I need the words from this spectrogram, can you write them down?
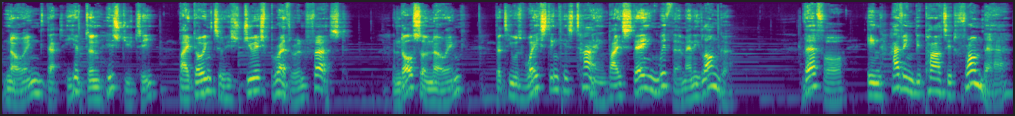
knowing that he had done his duty by going to his Jewish brethren first, and also knowing that he was wasting his time by staying with them any longer. Therefore, in having departed from there,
